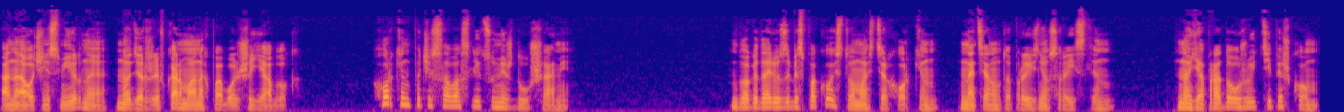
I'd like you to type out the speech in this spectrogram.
Она очень смирная, но держи в карманах побольше яблок». Хоркин почесал ослицу между ушами. «Благодарю за беспокойство, мастер Хоркин», — натянуто произнес Рейслин. «Но я продолжу идти пешком».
